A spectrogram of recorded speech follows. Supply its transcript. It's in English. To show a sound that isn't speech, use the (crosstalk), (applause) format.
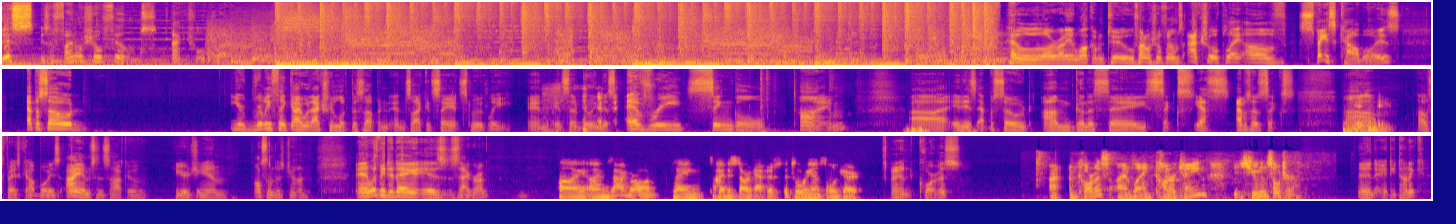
This is a Final Show Films actual play. Hello, everybody, and welcome to Final Show Films' actual play of Space Cowboys, episode. You really think I would actually look this up and, and so I could say it smoothly, and instead of doing this (laughs) every single time, uh, it is episode. I'm gonna say six. Yes, episode six. Yes, Um, indeed. of Space Cowboys. I am Sensaku, your GM, also known as John. And with me today is Zaghrog. Hi, I'm Zaghrog, playing Titus Dargatus, the Turian soldier. and Korvys. I'm Korvys. I am playing Connor Caine, the human soldier. and Antitonic.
